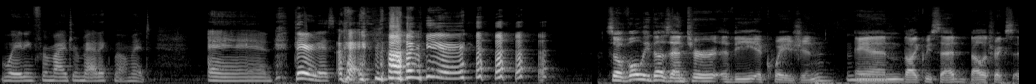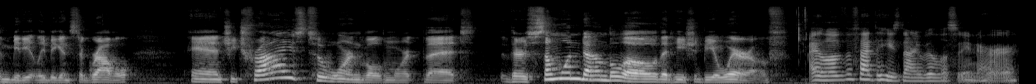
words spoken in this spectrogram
waiting for my dramatic moment. And there it is. Okay, now I'm here. So Voldy does enter the equation, Mm-hmm. and like we said, Bellatrix immediately begins to grovel, and she tries to warn Voldemort that there's someone down below that he should be aware of. I love the fact that he's not even listening to her,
